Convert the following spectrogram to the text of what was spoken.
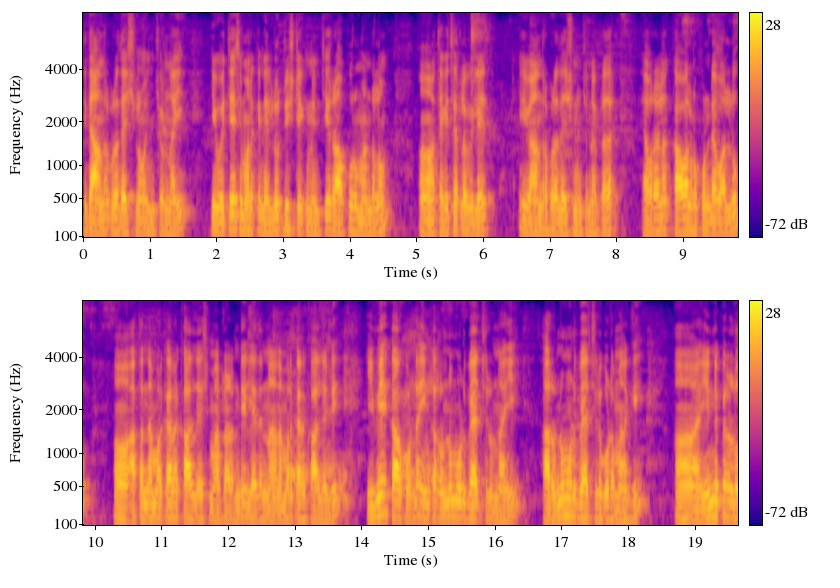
ఇది ఆంధ్రప్రదేశ్లో నుంచి ఉన్నాయి. ఇవి వచ్చేసి మనకి నెల్లూరు డిస్టిక్ నుంచి రాపూర్ మండలం తెగచెర్ల విలేజ్ ఇవి ఆంధ్రప్రదేశ్ నుంచి ఉన్నాయి బ్రదర్. ఎవరైనా కావాలనుకునే వాళ్ళు అతని నెంబర్కైనా కాల్ చేసి మాట్లాడండి లేదా నా నెంబర్కైనా కాల్ చేయండి. ఇవే కాకుండా ఇంకా రెండు మూడు బ్యాచ్లు ఉన్నాయి. ఆ రెండు మూడు బ్యాచ్లు కూడా మనకి ఎన్ని పిల్లలు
